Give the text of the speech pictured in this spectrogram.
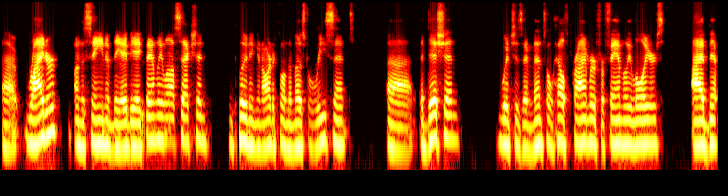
uh, writer on the scene of the ABA family law section, including an article in the most recent uh, edition, which is a mental health primer for family lawyers. I've been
